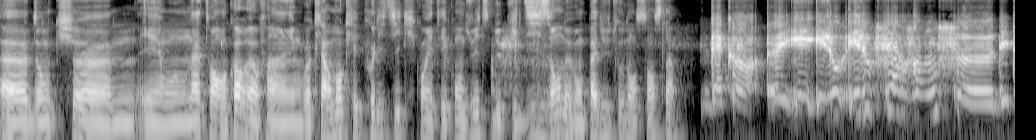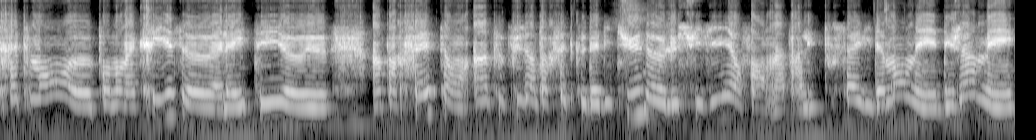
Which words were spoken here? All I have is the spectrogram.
Euh, donc, euh, et on attend encore, enfin, on voit clairement que les politiques qui ont été conduites depuis dix ans ne vont pas du tout dans ce sens-là. D'accord. Et, et des traitements pendant la crise, elle a été imparfaite, un peu plus imparfaite que d'habitude. Le suivi, enfin, on a parlé de tout ça évidemment, mais déjà, mais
